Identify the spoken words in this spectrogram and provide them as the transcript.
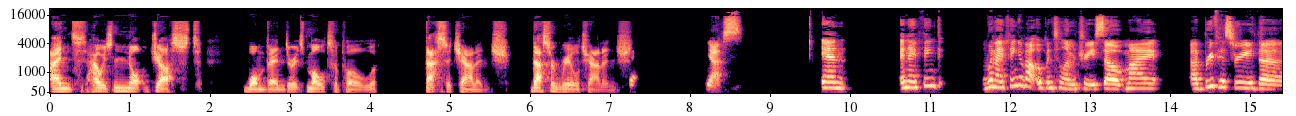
and how it's not just one vendor it's multiple that's a challenge. That's a real challenge. Yes. And and i think when i think about open telemetry so my a brief history the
